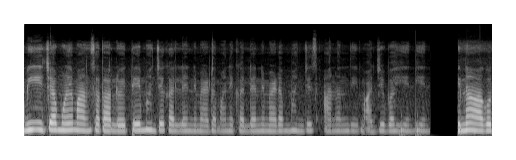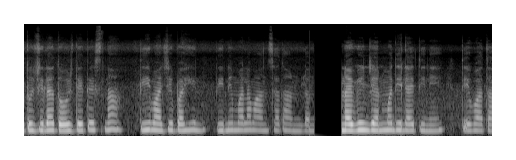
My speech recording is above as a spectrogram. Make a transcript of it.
मी हिच्यामुळे माणसात आलोय. ते म्हणजे कल्याणी मॅडम आणि कल्याणी मॅडम म्हणजेच आनंदी माझी बहीण. लीना अगं तुझीला दोष देतेस ना? ती माझी बहीण. तिने मला माणसात आणलं नवीन जन्म दिलाय तिने तेव्हा आता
